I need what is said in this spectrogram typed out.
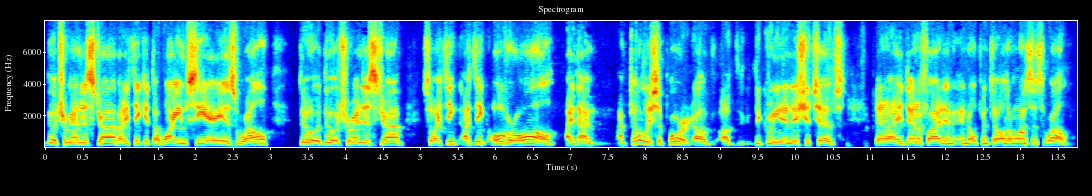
do a tremendous job. And I think at the YMCA as well, do, do a tremendous job. So I think I think overall, I, I'm I'm totally support of, of the green initiatives that I identified and, and open to other ones as well.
